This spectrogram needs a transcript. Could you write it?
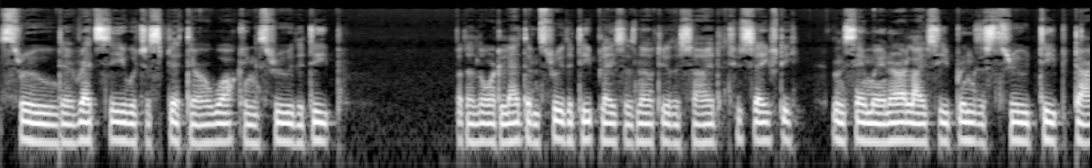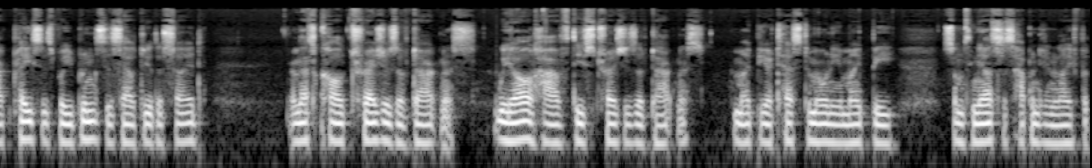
through the Red Sea, which is split, they were walking through the deep. But the Lord led them through the deep places now to the other side to safety. In the same way, in our lives, He brings us through deep, dark places, but He brings us out the other side. And that's called treasures of darkness. We all have these treasures of darkness. It might be your testimony, it might be something else that's happened in life, but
